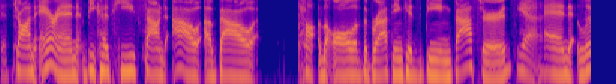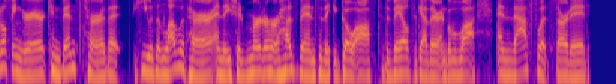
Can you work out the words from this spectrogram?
yes, yes. Jon Arryn, because he found out about to- the, all of the Baratheon kids being bastards. Yeah. And Littlefinger convinced her that he was in love with her and they should murder her husband so they could go off to the Vale together and blah, blah, blah. And that's what started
